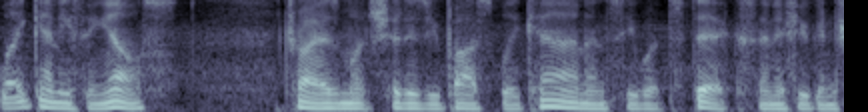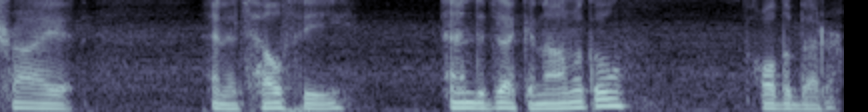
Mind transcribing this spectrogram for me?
like anything else, try as much shit as you possibly can and see what sticks. And if you can try it and it's healthy and it's economical, all the better.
